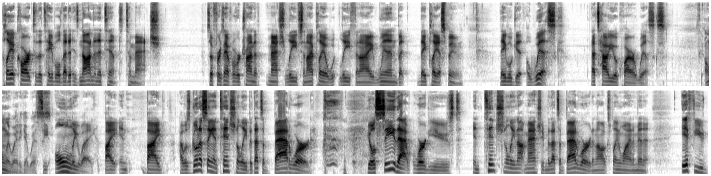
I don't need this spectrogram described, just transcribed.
play a card to the table that is not an attempt to match. So, for example, we're trying to match leaves, and I play a leaf and I win, but they play a spoon. They will get a whisk. That's how you acquire whisks. The only way to get whisks. The only way by in by I was going to say intentionally, but that's a bad word. You'll see that word used intentionally not matching, but that's a bad word, and I'll explain why in a minute. If you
